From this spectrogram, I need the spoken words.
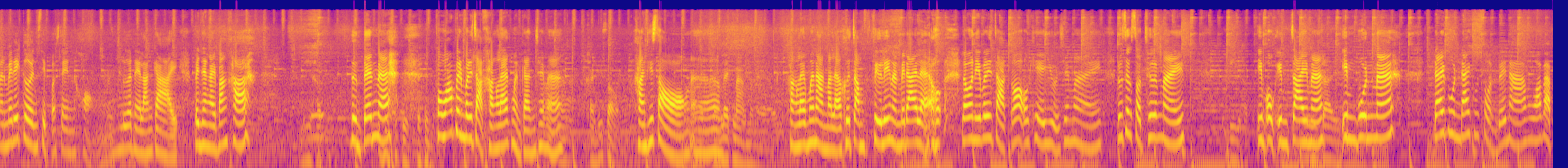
มันไม่ได้เกิน 10%ของเลือดในร่างกาย เป็นยังไงบ้างคะดีครับตื่นเต้นไหมตื่นเต้นเพราะว่าเป็นบริจาคครั้งแรกเหมือนกันใช่ไหม ครั้งที่สองครั้งที่สองอ่าครั้งแรกนานมาแล้วครั้งแรกเมื่อนานมาแล้วคือจำฟีลลิ่งนั้นไม่ได้แล้ว แล้ววันนี้บริจาคก็โอเคอยู่ใช่ไหมรู้สึกสดชื่นไหมดีครับอิ่มอกอิ่มใจไหมอิ่มใจอิ่มบุญไหมได้บุญได้กุศลด้วยนะ เพราะว่าแบบ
